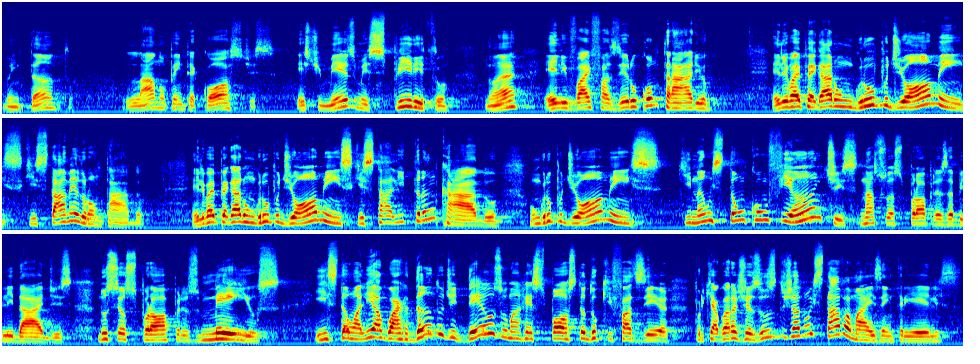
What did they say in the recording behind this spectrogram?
No entanto, lá no Pentecostes, este mesmo Espírito, não é? Ele vai fazer o contrário. Ele vai pegar um grupo de homens que está amedrontado. Ele vai pegar um grupo de homens que está ali trancado, um grupo de homens que não estão confiantes nas suas próprias habilidades, nos seus próprios meios, e estão ali aguardando de Deus uma resposta do que fazer, porque agora Jesus já não estava mais entre eles.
